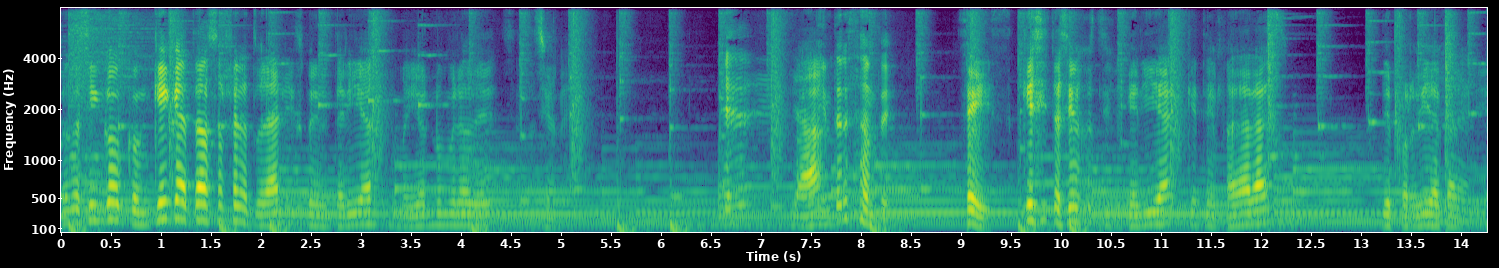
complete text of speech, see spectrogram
Punto 5. ¿Con qué catástrofe natural experimentarías el mayor número de sensaciones? Ya. Interesante. 6. ¿Qué situación justificaría que te enfadaras de por vida con alguien?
